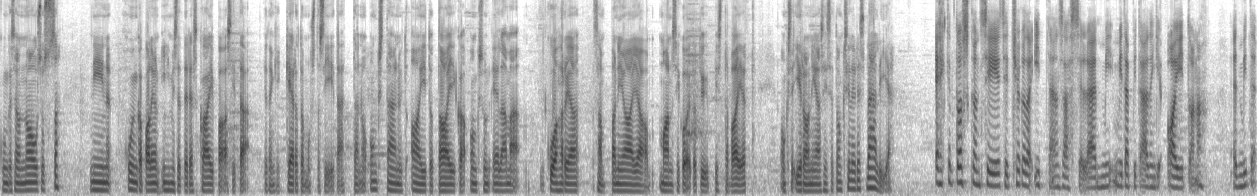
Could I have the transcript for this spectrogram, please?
kuinka se on nousussa, niin kuinka paljon ihmiset edes kaipaa sitä jotenkin kertomusta siitä, että no onko tämä nyt aito taika, onko sun elämä kuoharia, samppania ja mansikoita tyyppistä vai että onko se ironia siis, että onko sillä edes väliä? Ehkä toskan siis sit checkata itsensä silleen, että mi, mitä pitää jotenkin aitona. Että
